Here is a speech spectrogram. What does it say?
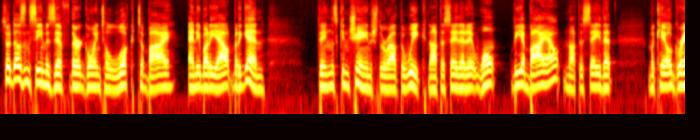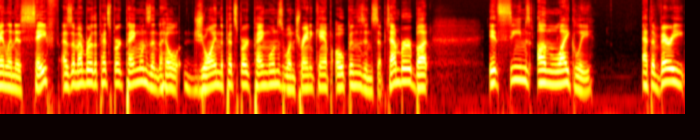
So it doesn't seem as if they're going to look to buy anybody out. But again, things can change throughout the week. Not to say that it won't be a buyout, not to say that Mikael Granlund is safe as a member of the Pittsburgh Penguins and he'll join the Pittsburgh Penguins when training camp opens in September, but it seems unlikely at the very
